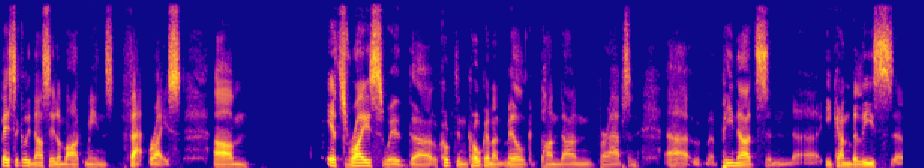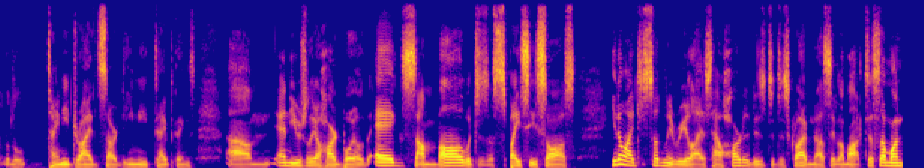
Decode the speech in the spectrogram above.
basically nasi lemak means fat rice. Um, it's rice with uh, cooked in coconut milk, pandan perhaps, and uh, peanuts and uh, ikan bilis, uh, little tiny dried sardini type things, um, and usually a hard boiled egg, sambal, which is a spicy sauce, you know, I just suddenly realized how hard it is to describe nasi lemak to someone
